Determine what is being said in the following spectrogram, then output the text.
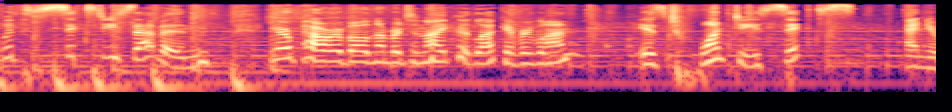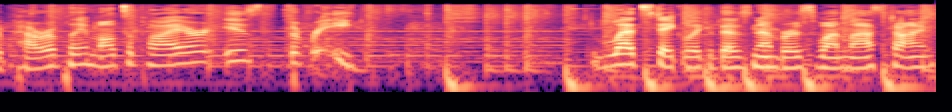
with 67. Your Powerball number tonight, good luck, everyone, is 26, and your Power Play multiplier is 3. Let's take a look at those numbers one last time.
